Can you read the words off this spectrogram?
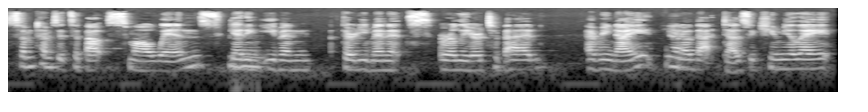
sometimes it's about small wins, getting mm-hmm. even 30 minutes earlier to bed every night yeah. you know that does accumulate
